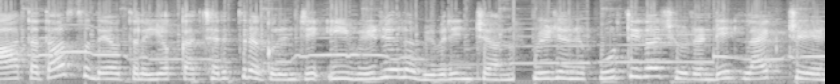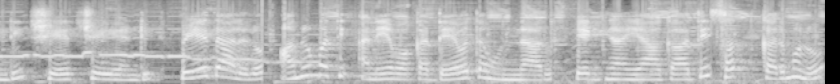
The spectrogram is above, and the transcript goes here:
ఆ తదాస్తు దేవతల యొక్క చరిత్ర గురించి ఈ వీడియోలో వివరించాను. వీడియోను పూర్తిగా చూడండి లైక్ చేయండి షేర్ చేయండి. వేదాలలో అనుమతి అనే ఒక దేవత ఉన్నారు. యజ్ఞ యాగాది సత్కర్మలు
